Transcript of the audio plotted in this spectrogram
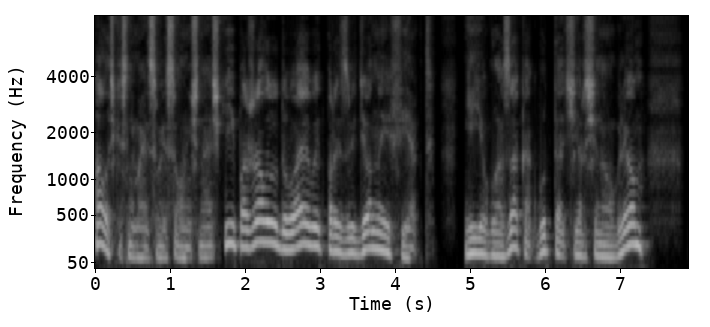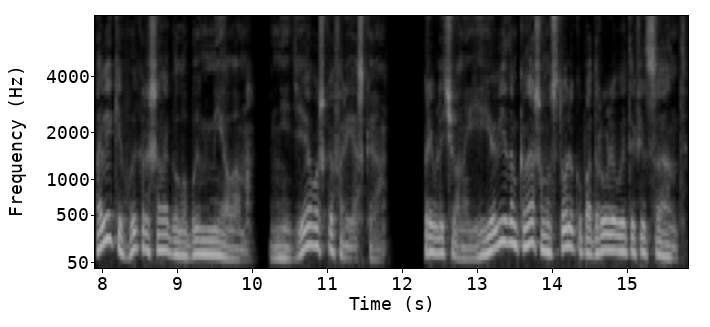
Алочка снимает свои солнечные очки и, пожалуй, удваивает произведенный эффект. Ее глаза как будто очерчены углем, а веки выкрашены голубым мелом. Не девушка, фреска. Привлеченный ее видом, к нашему столику подруливает официант.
